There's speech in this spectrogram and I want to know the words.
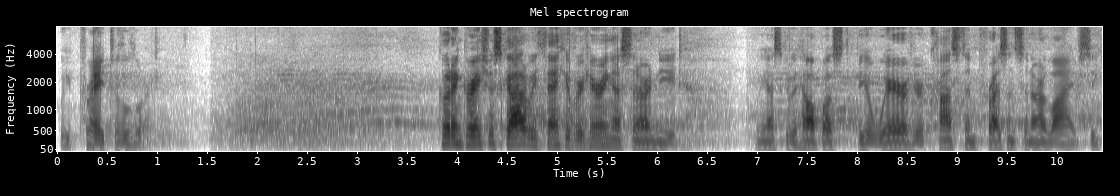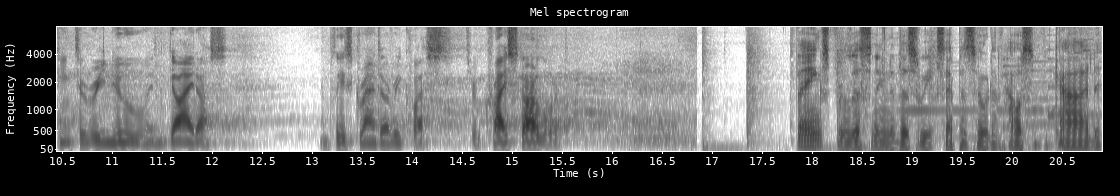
We pray to the Lord. Good and gracious God, we thank you for hearing us in our need. We ask you to help us to be aware of your constant presence in our lives, seeking to renew and guide us. And please grant our requests through Christ our Lord. Thanks for listening to this week's episode of House of God.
